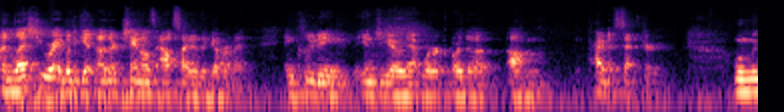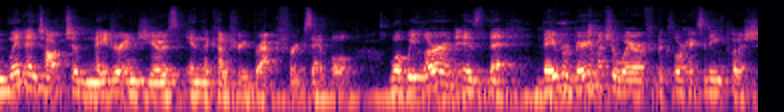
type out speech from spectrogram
unless you were able to get other channels outside of the government, including the NGO network or the um, private sector. When we went and talked to major NGOs in the country, BRAC for example, what we learned is that they were very much aware of the chlorhexidine push.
